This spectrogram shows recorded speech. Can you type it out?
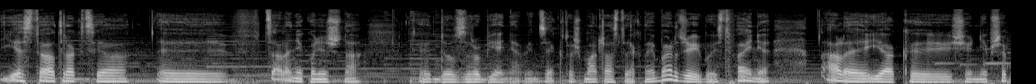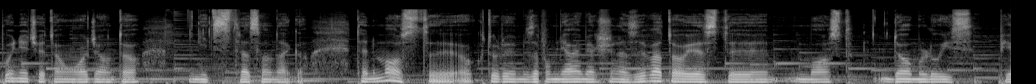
jest to atrakcja wcale niekonieczna do zrobienia, więc jak ktoś ma czas, to jak najbardziej, bo jest fajnie, ale jak y, się nie przepłyniecie tą łodzią, to nic straconego. Ten most, y, o którym zapomniałem jak się nazywa, to jest y, most Dom Louis I,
